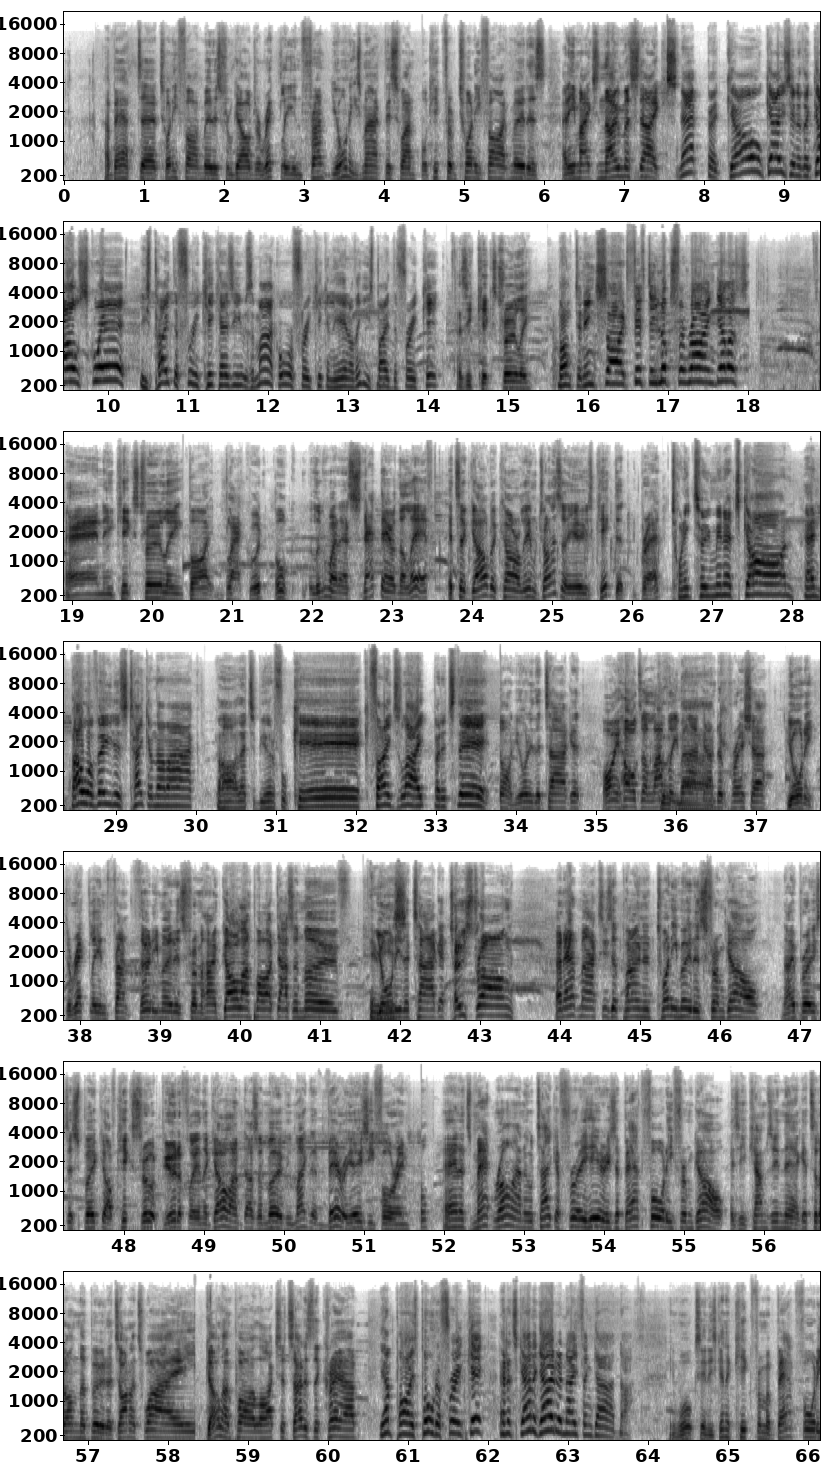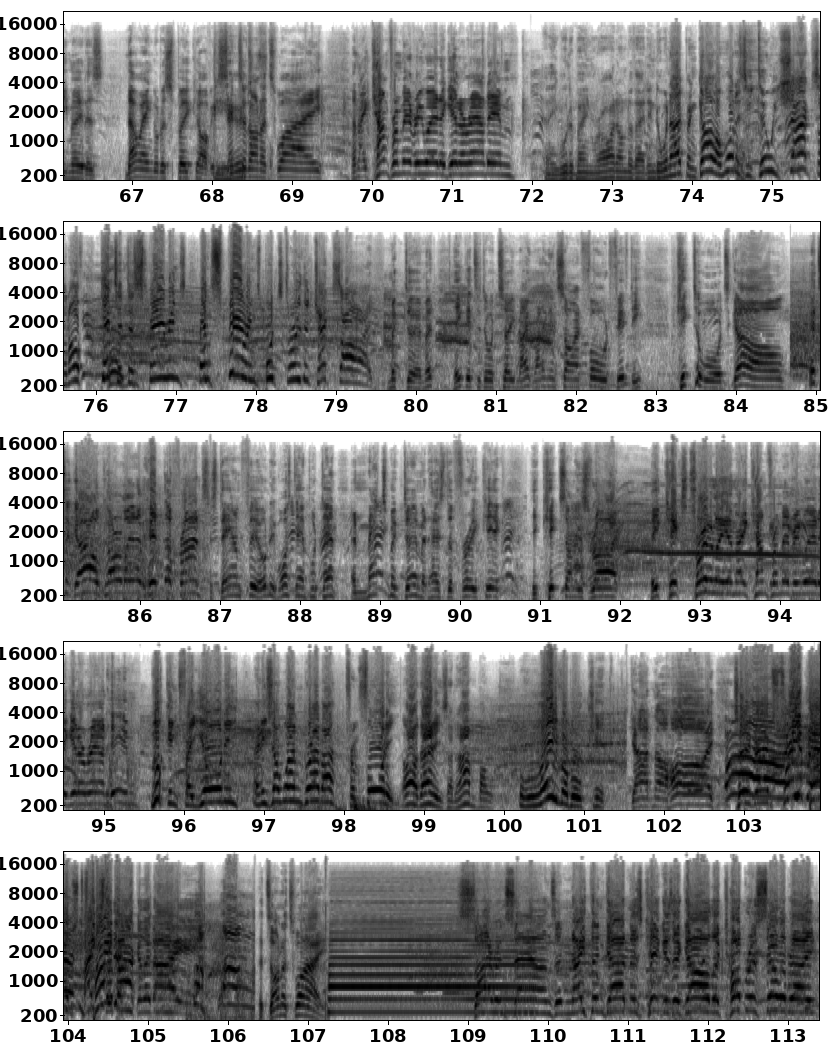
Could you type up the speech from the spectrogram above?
About uh, 25 metres from goal, directly in front. Yorney's marked this one. Will kick from 25 metres, and he makes no mistake. Snap, but goal goes into the goal square. He's paid the free kick, has he? It was a mark or a free kick in the end. I think he's paid the free kick. As he kicks truly, Moncton inside 50, looks for Ryan Gillis. and he kicks truly by Blackwood. Oh, look at that snap there on the left. It's a goal to Cora Lynn. I'm trying to see who's kicked it, Brad. 22 minutes gone, and Boavita's taken the mark. Oh, that's a beautiful kick. Fades late, but it's there. On Yorney the target. Oh, he holds a lovely mark. mark. under pressure. Yorney directly in front, 30 metres from home. Goal umpire doesn't move. There he the target, too strong, and outmarks his opponent 20 metres from goal. No bruise to speak of. Kicks through it beautifully, and the goal ump doesn't move. He's making it very easy for him. And it's Matt Ryan who'll take a free here. He's about 40 from goal. As he comes in now, gets it on the boot. It's on its way. Goal umpire likes it. So does the crowd. The umpire's pulled a free kick, and it's going to go to Nathan Gardner. He walks in. He's going to kick from about 40 metres. No angle to speak of. He sets it on its way. And they come from everywhere to get around him. And he would have been right onto that into an open goal. And what does he do? He sharks it off, gets it to Spearings, and Spearings puts through the check side. McDermott, he gets it to a teammate running inside forward 50. Kick towards goal. It's a goal. Cora Lynn have hit the front. It's downfield. It was down, put down. And Max McDermott has the free kick. He kicks on his right. He kicks truly, and they come from everywhere to get around him. Looking for Yorney, and he's a one grabber from 40. Oh, that is an unbelievable kick. Gardner high. Oh, Two grabs, three grabs. Takes it. the mark of the day. it's on its way. Siren sounds, and Nathan Gardner's kick is a goal. The Cobras celebrate.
